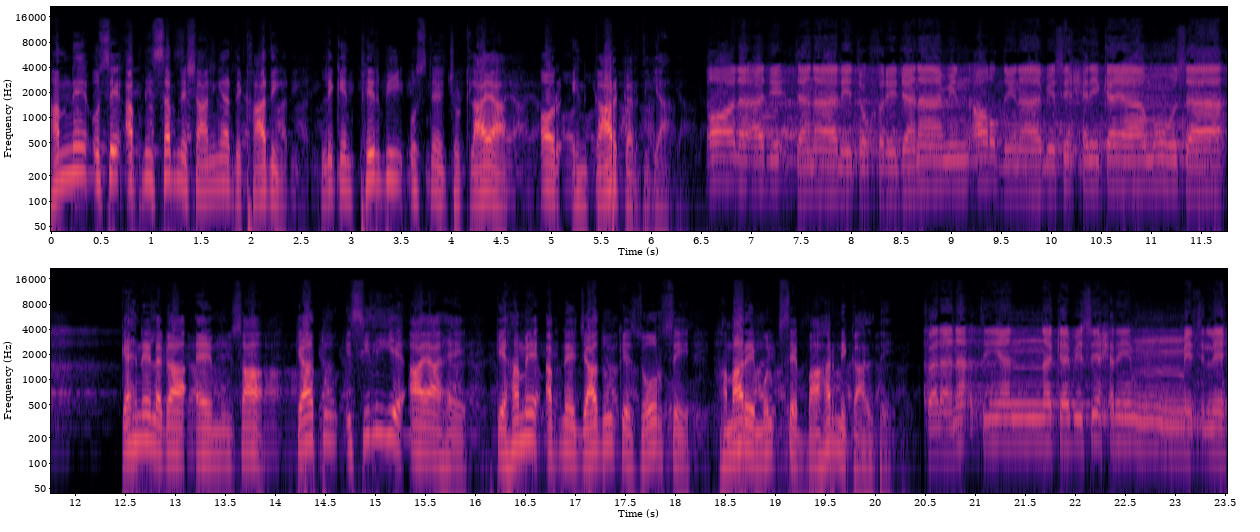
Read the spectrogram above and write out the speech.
ہم نے اسے اپنی سب نشانیاں دکھا دی لیکن پھر بھی اس نے جھٹلایا اور انکار کر دیا۔ قال أجئتنا لتخرجنا من أرضنا بسحرك يا موسى۔ کہنے لگا اے موسا کیا تو اسی لیے آیا ہے کہ ہمیں اپنے جادو کے زور سے ہمارے ملک سے باہر نکال دے؟ فلنأتينك بسحر مثله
